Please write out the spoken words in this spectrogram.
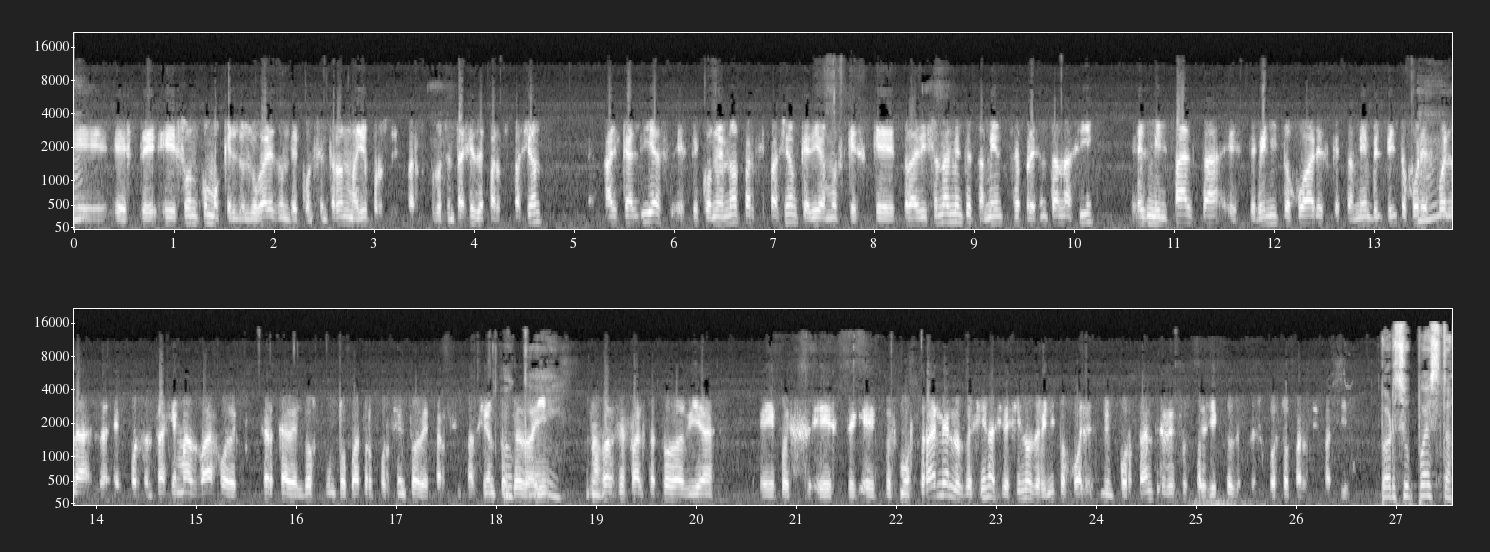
eh, este, eh, son como que los lugares donde concentraron mayor por- por- porcentajes de participación. Alcaldías este, con menor participación, que digamos que, que tradicionalmente también se presentan así, es Milpalta, este, Benito Juárez, que también Benito Juárez fue la- la- el porcentaje más bajo, de cerca del 2.4% de participación, entonces ahí nos hace falta todavía eh, pues este eh, pues mostrarle a los vecinas y vecinos de Benito Juárez lo importante de estos proyectos de presupuesto participativo. Por supuesto.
